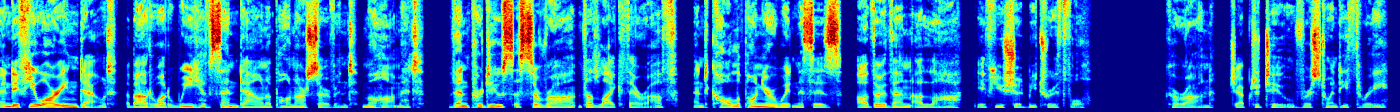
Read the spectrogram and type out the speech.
And if you are in doubt about what we have sent down upon our servant, Muhammad, then produce a surah the like thereof, and call upon your witnesses other than Allah if you should be truthful. Quran, chapter 2, verse 23.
